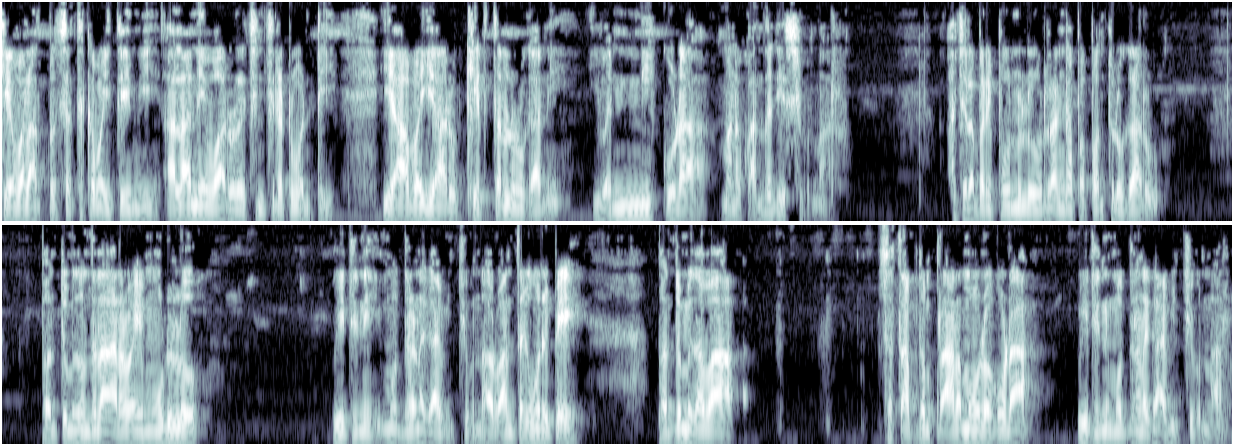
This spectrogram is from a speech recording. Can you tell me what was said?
కేవలాత్మ శతకమైతేమి అలానే వారు రచించినటువంటి యాభై ఆరు కీర్తనలు కానీ ఇవన్నీ కూడా మనకు అందజేసి ఉన్నారు. అచల పరిపూర్ణులు రంగప్ప పంతులు గారు పంతొమ్మిది వందల అరవై మూడులో వీటిని ముద్రణ గావించి ఉన్నారు. అంతకు మునిపే పంతొమ్మిదవ శతాబ్దం ప్రారంభంలో కూడా వీటిని ముద్రణ గావించి ఉన్నారు.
